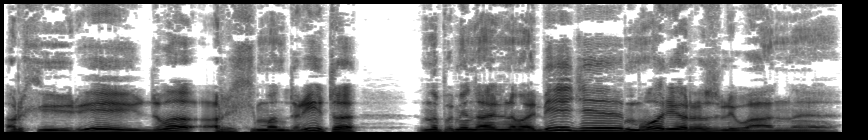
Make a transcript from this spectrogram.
Архиерей, два архимандрита, на поминальном обеде море разливанное,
